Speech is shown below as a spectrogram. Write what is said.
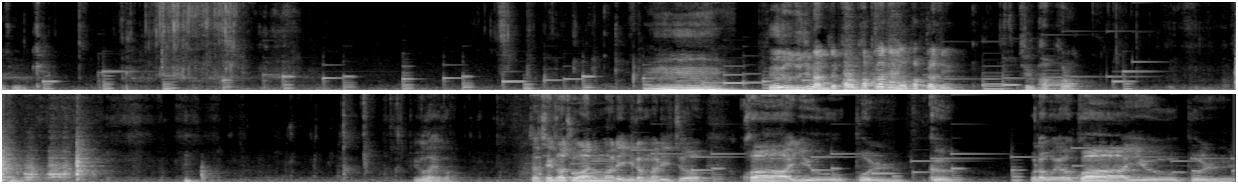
가지고 이렇게. 음 여기서 늦으면 안 돼. 바로 밥까지 넣어. 밥까지. 저기 밥 바로. 이거 이거. 자, 제가 좋아하는 말이 이런 말이 있죠. 과유불급. 뭐라고요? 과유불급.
